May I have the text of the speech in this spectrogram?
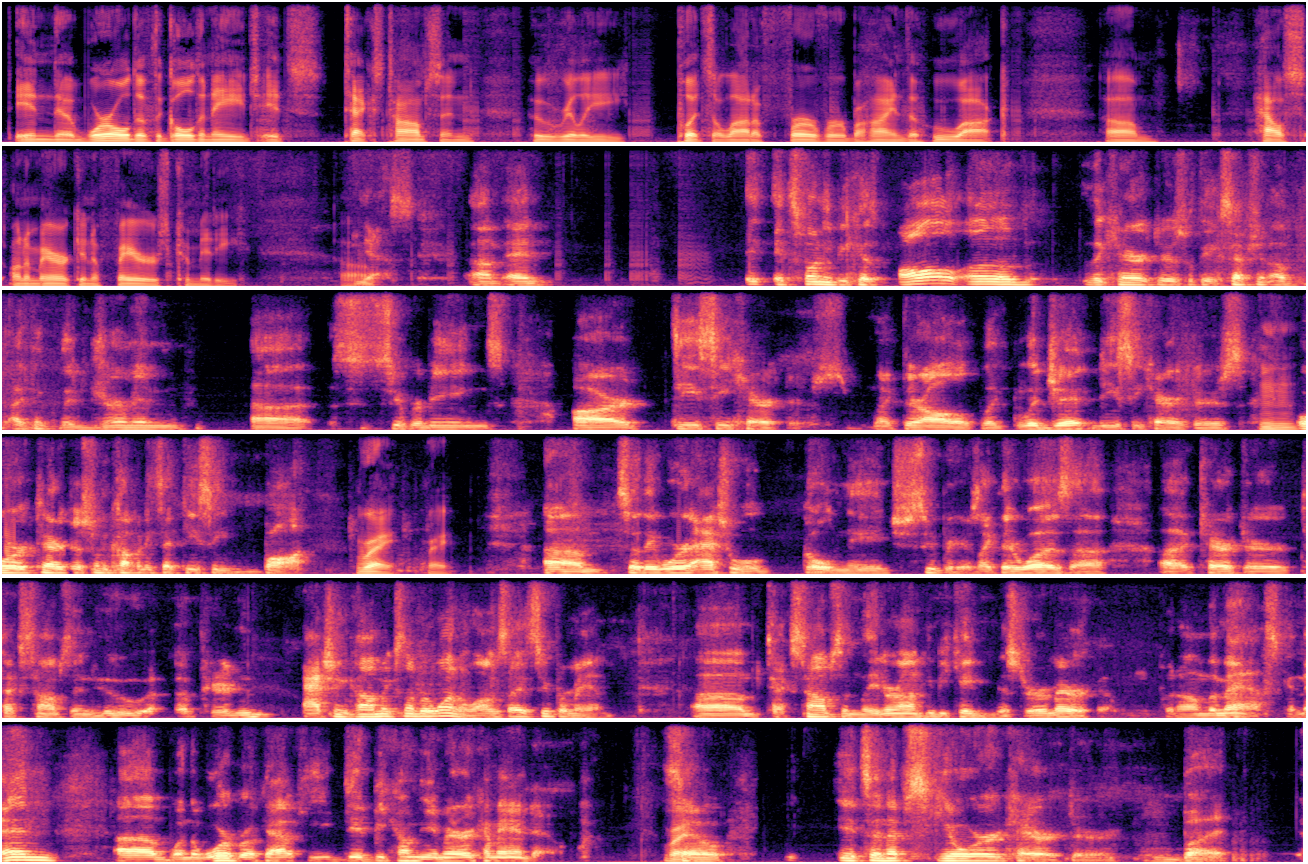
in the world of the Golden Age, it's Tex Thompson who really puts a lot of fervor behind the HUAC um, House Un American Affairs Committee. Um, yes. Um, and it, it's funny because all of the characters, with the exception of, I think, the German uh, super beings, are DC characters. Like they're all like legit DC characters Mhm. or characters from companies that DC bought. Right, right. Um, so they were actual golden age superheroes. Like there was a, a character, Tex Thompson, who appeared in Action Comics number one alongside Superman. Um, Tex Thompson, later on, he became Mr. America when he put on the mask. And then um, when the war broke out, he did become the Americommando. Right. So it's an obscure character, but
